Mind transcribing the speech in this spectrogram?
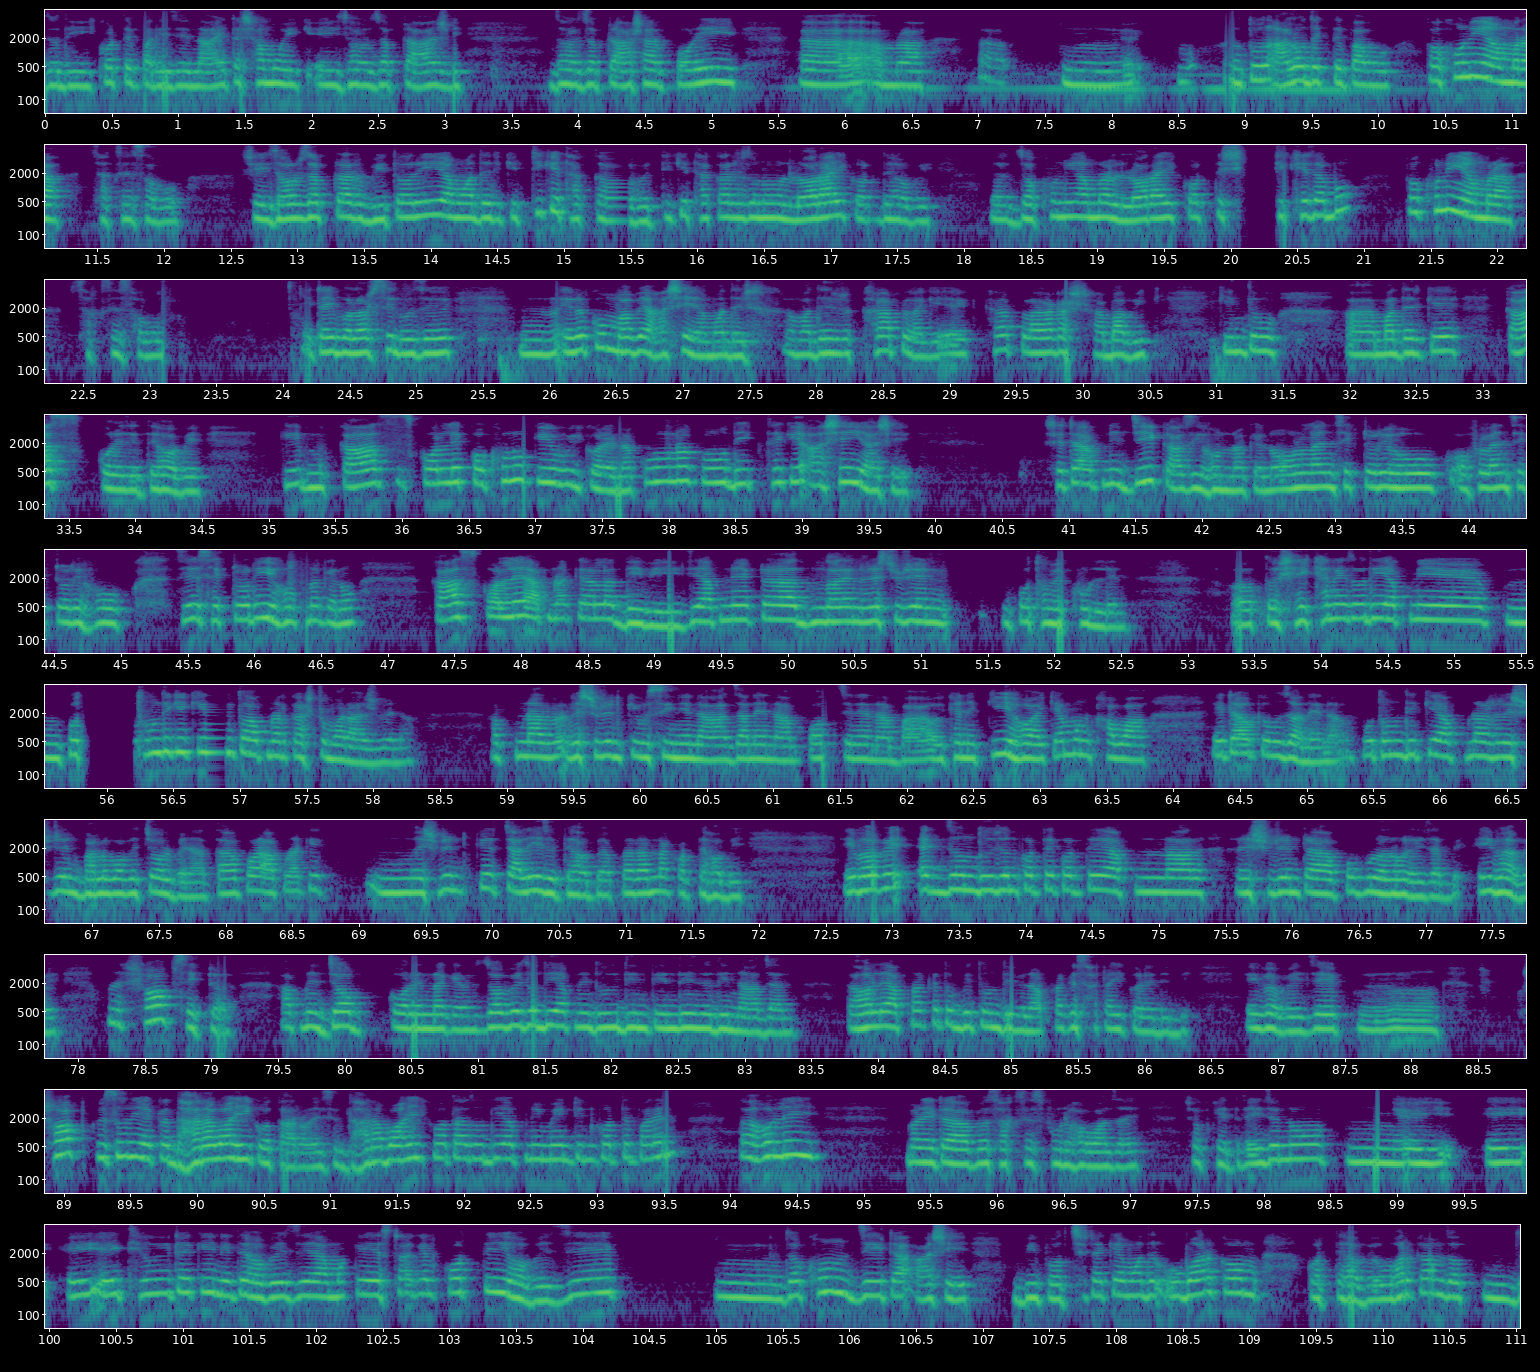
যদি করতে পারি যে না এটা সাময়িক এই ঝড়-ঝাপটা আসবে। ঝড়-ঝাপটা আসার পরেই আমরা নতুন আলো দেখতে পাবো। তখনই আমরা সাকসেস হব। সেই ঝড়-ঝাপটার ভিতরেই আমাদেরকে টিকে থাকতে হবে। টিকে থাকার জন্য লড়াই করতে হবে। যখনই আমরা লড়াই করতে শিখে যাব, তখনই আমরা সাকসেস হব। এটাই বলার ছিল যে এরকমভাবে আসে আমাদের, আমাদের খারাপ লাগে। খারাপ লাগাটা স্বাভাবিক। কিন্তু আমাদেরকে কাজ করে যেতে হবে। কাজ করলে কখনো কেউই করে না। কোনো না কোনো দিক থেকে আসেই আসে। সেটা আপনি যে কাজই হন না কেন, অনলাইন সেক্টরে হোক, অফলাইন সেক্টরে হোক, যে সেক্টরেই হোক না কেন, কাজ করলে আপনাকে আল্লাহ দিবেই। যে আপনি একটা ধরেন রেস্টুরেন্ট প্রথমে খুললেন। তো সেইখানে যদি আপনি প্রথম দিকে কিন্তু আপনার কাস্টমার আসবে না। আপনার রেস্টুরেন্ট কেউ চিনে না, জানে না, পথ চেনে না বা ওইখানে কি হয়, কেমন খাওয়া এটাও কেউ জানে না। প্রথম দিকে আপনার রেস্টুরেন্ট ভালোভাবে চলবে না। তারপর আপনাকে রেস্টুরেন্টকে চালিয়ে যেতে হবে। আপনার রান্না করতে হবে। এভাবে একজন দুজন করতে, করতে আপনার রেস্টুরেন্টটা পপুলার হয়ে যাবে। এইভাবে মানে সব সেক্টর। আপনি জব করেন না কেন, জবে যদি আপনি দুই দিন তিন দিন যদি না যান, তাহলে আপনাকে তো বেতন দিবে না। আপনাকে ছাঁটাই করে দিবে। এইভাবে যে সব কিছুরই একটা ধারাবাহিকতা রয়েছে। ধারাবাহিকতা যদি আপনি মেনটেন করতে পারেন, তাহলেই মানে এটা সাকসেসফুল হওয়া যায় সব ক্ষেত্রে। এই জন্য এই এই এই এই থিওরিটাকেই নিতে হবে যে আমাকে স্ট্রাগল করতেই হবে। যে যখন যেটা আসে বিপদ সেটাকে আমাদের ওভারকাম করতে হবে। ওভারকাম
